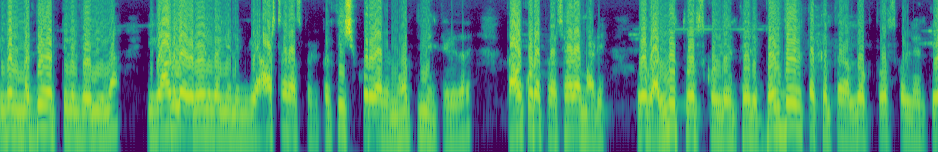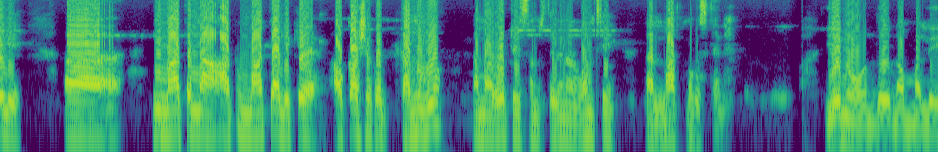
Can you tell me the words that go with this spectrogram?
ಇದ್ರಲ್ಲಿ ಮಧ್ಯವರ್ತಿಗಳದ್ದು ಏನಿಲ್ಲ. ಈಗಾಗಲೇ ಅವ್ರು ಹೇಳಿದಂಗೆ ನಿಮಗೆ ಆಸ್ಟರ್ ಹಾಸ್ಪಿಟಲ್ ಪ್ರತಿ ಶುಕ್ರವಾರ ನೋಡ್ತೀನಿ ಅಂತ ಹೇಳಿದ್ದಾರೆ. ತಾವು ಕೂಡ ಪ್ರಚಾರ ಮಾಡಿ, ಹೋಗಿ ಅಲ್ಲೂ ತೋರಿಸ್ಕೊಳ್ಳಿ ಅಂತ ಹೇಳಿ ಇರ್ತಕ್ಕಂಥ ಅಲ್ಲೋಗಿ ತೋರಿಸ್ಕೊಳ್ಳಿ ಅಂತ ಹೇಳಿ, ಆ, ಈ ಮಾತನ್ನ ಮಾತಾಡ್ಲಿಕ್ಕೆ ಅವಕಾಶ ಕೊಟ್ಟು ತಮಗೂ, ನಮ್ಮ ರೋಟರಿ ಸಂಸ್ಥೆಗೆ ನಾನು ಹೊಂದಿಸಿ ನಾನು ಮಾತು ಮುಗಿಸ್ತೇನೆ. ಏನು ಒಂದು ನಮ್ಮಲ್ಲಿ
